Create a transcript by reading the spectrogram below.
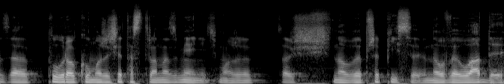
za pół roku może się ta strona zmienić, może coś, nowe przepisy, nowe łady,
